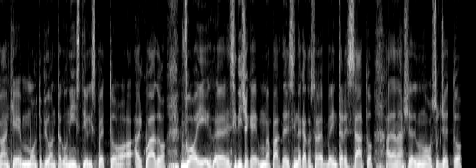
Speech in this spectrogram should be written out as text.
anche molto più antagonisti rispetto a, al quadro. Voi eh, si dice che una parte del sindacato sarebbe interessato alla nascita di un nuovo soggetto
